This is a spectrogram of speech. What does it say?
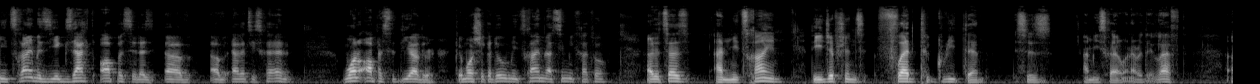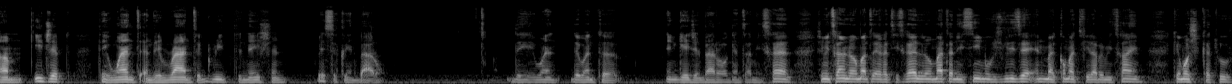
Mitzrayim is the exact opposite as, of, of Eretz Yisrael one opposite the other. As it says, and Mitzrayim, the Egyptians fled to greet them. This is Am Yisrael whenever they left um, Egypt, they went and they ran to greet the nation, basically in battle. They went, they went to engage in battle against עם ישראל, שמצרים לעומת ארץ ישראל, לעומת הניסים, ובשביל זה אין מקום התפילה במצרים, כמו שכתוב,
